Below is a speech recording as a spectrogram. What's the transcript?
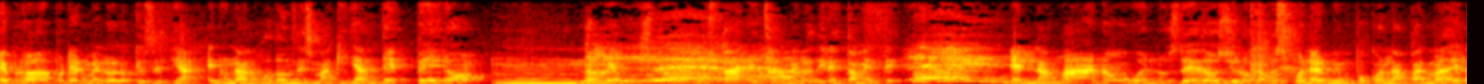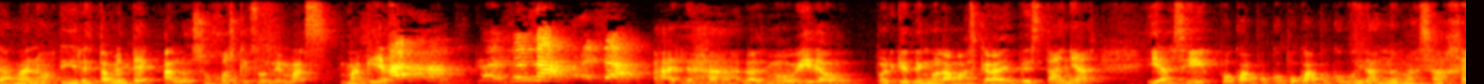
He probado a ponérmelo, lo que os decía, en un algodón desmaquillante, pero mm, no me gusta. Me gusta echármelo directamente en la mano o en los dedos. Yo lo que hago es ponerme un poco en la palma de la mano y directamente a los ojos, que es donde más maquillaje ¡Hala! ¿Lo has movido? Porque tengo la máscara de pestañas y así poco a poco, poco a poco voy dando masaje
